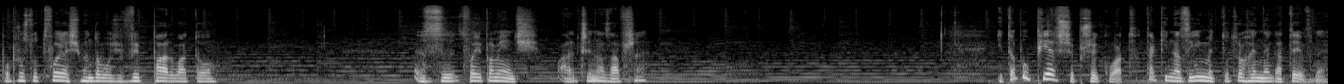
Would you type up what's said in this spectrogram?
Po prostu Twoja świadomość wyparła to z Twojej pamięci. Ale czy na zawsze? I to był pierwszy przykład, taki nazwijmy to trochę negatywny.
